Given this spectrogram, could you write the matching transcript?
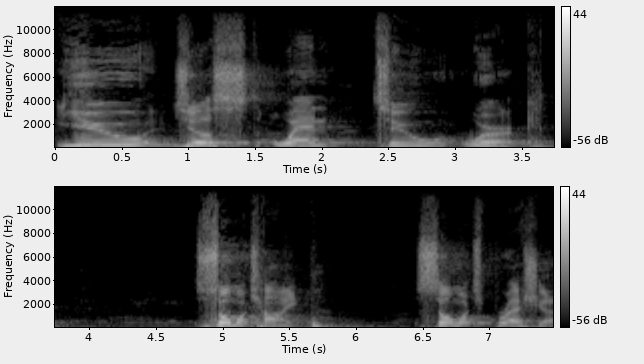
you just went to work. So much hype so much pressure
